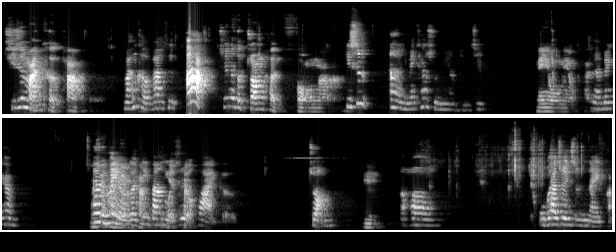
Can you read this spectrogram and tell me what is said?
其实蛮可怕的，蛮可怕是啊，就是那个妆很疯啊。你是啊？你没看《淑女养成记》？没有，我没有看。你还没看？它里面有个地方也是有画一个妆，嗯，然后我不太确定是不是那一款。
